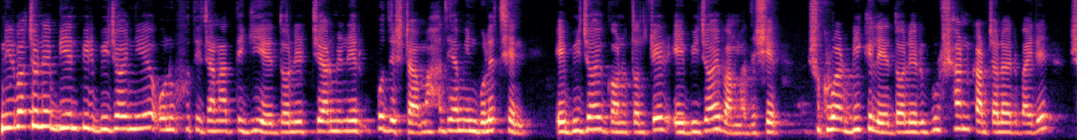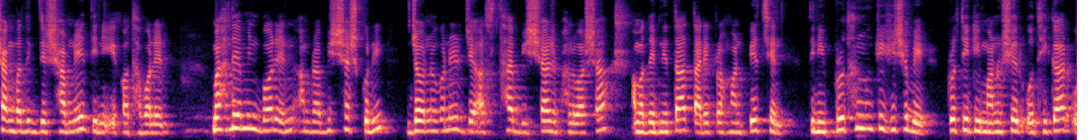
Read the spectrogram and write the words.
নির্বাচনে বিএনপির বিজয় নিয়ে অনুভূতি জানাতে গিয়ে দলের চেয়ারম্যানের উপদেষ্টা মাহাদি আমিন বলেছেন, এ বিজয় গণতন্ত্রের এই বিজয় বাংলাদেশের। শুক্রবার বিকেলে দলের গুলশান কার্যালয়ের বাইরে সাংবাদিকদের সামনে তিনি কথা বলেন। মাহাদি আমিন বলেন, আমরা বিশ্বাস করি, জনগণের যে আস্থা, বিশ্বাস, ভালোবাসা আমাদের নেতা তারেক রহমান পেয়েছেন। তিনি প্রধানমন্ত্রী হিসেবে প্রতিটি মানুষের অধিকার ও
